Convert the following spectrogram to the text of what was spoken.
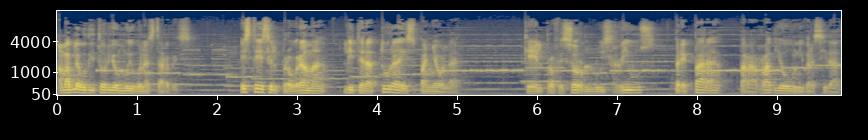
Amable auditorio, muy buenas tardes. Este es el programa Literatura Española que el profesor Luis Ríos prepara para Radio Universidad.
